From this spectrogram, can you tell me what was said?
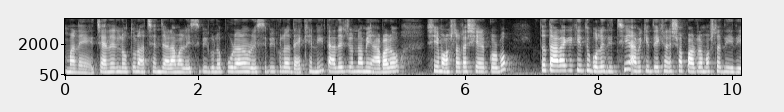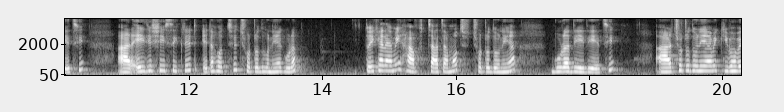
মানে চ্যানেল নতুন আছেন, যারা আমার রেসিপিগুলো পুরানো রেসিপিগুলো দেখেনি তাদের জন্য আমি আবারও সেই মশলাটা শেয়ার করব। তো তার আগে কিন্তু বলে দিচ্ছি, আমি কিন্তু এখানে সব পাউডার মশলা দিয়ে দিয়েছি। আর এই যে সেই সিক্রেট এটা হচ্ছে ছোট ধনিয়া গুঁড়া। তো এখানে আমি হাফ চা চামচ ছোট ধনিয়া গুঁড়া দিয়ে দিয়েছি। আর ছোট ধনিয়া আমি কীভাবে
